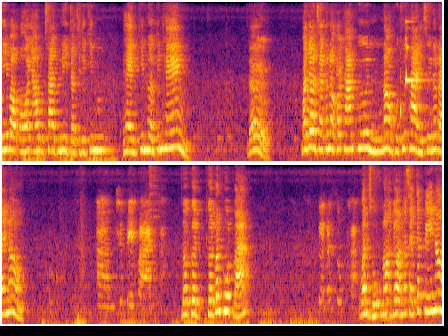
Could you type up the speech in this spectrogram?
ดีเว้าอ้อยเอาลูกชายผู้นี้จังสิได้กินแห้งกินเหือกกินแห้งเด้อมาย้อนใส่ขนมเขาถามคืนน้องผู้ชุดท้ายนี่ซื้อเท่าใดน้องอ่าสเตฟานค่ะ โดยเกิดเกิดวันพุธหวะ เกิดวันศุกร์ค่ะวันศุกร์เนาะย้อนมาใส่จักปีเนาะ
